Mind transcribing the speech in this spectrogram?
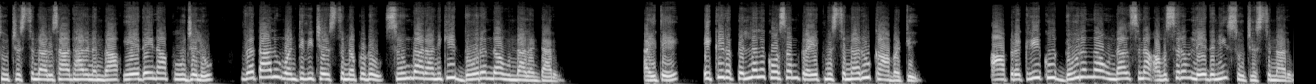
సూచిస్తున్నారు. సాధారణంగా ఏదైనా పూజలు వ్రతాలు వంటివి చేస్తున్నప్పుడు శృంగారానికి దూరంగా ఉండాలంటారు. అయితే ఇక్కడ పిల్లల కోసం ప్రయత్నిస్తున్నారు కాబట్టి ఆ ప్రక్రియకు దూరంగా ఉండాల్సిన అవసరం లేదని సూచిస్తున్నారు.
